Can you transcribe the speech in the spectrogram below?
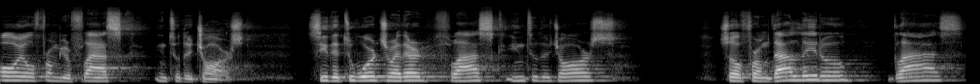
oil from your flask into the jars. See the two words right there? Flask into the jars. So from that little glass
